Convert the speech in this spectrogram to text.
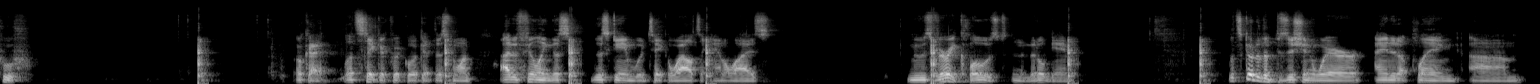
Whew. Okay, let's take a quick look at this one. I have a feeling this this game would take a while to analyze. It was very closed in the middle game. Let's go to the position where I ended up playing, um,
